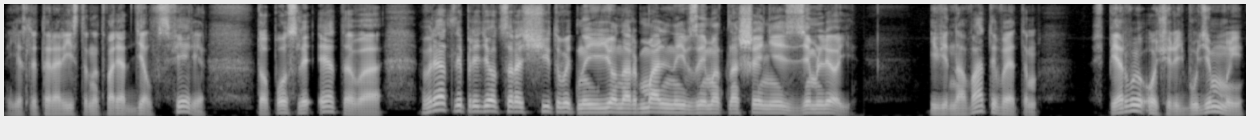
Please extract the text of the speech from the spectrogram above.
Если террористы натворят дел в сфере, то после этого вряд ли придется рассчитывать на ее нормальные взаимоотношения с Землей. И виноваты в этом в первую очередь будем мы».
